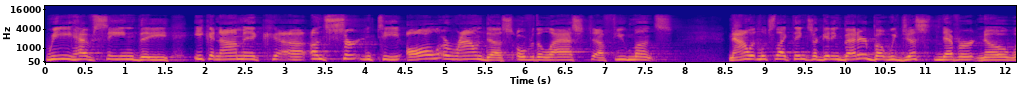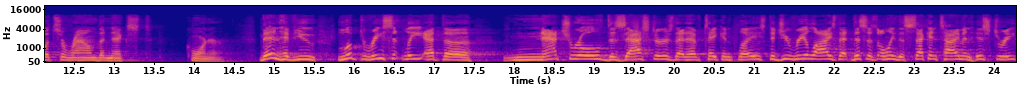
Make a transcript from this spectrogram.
We have seen the economic uh, uncertainty all around us over the last uh, few months. Now it looks like things are getting better, but we just never know what's around the next corner. Then have you looked recently at the natural disasters that have taken place? Did you realize that this is only the second time in history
